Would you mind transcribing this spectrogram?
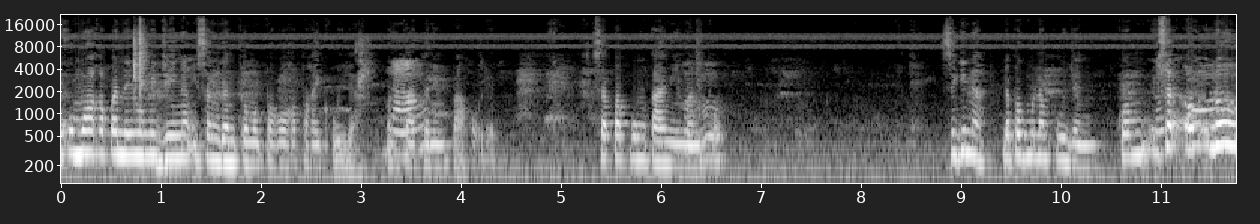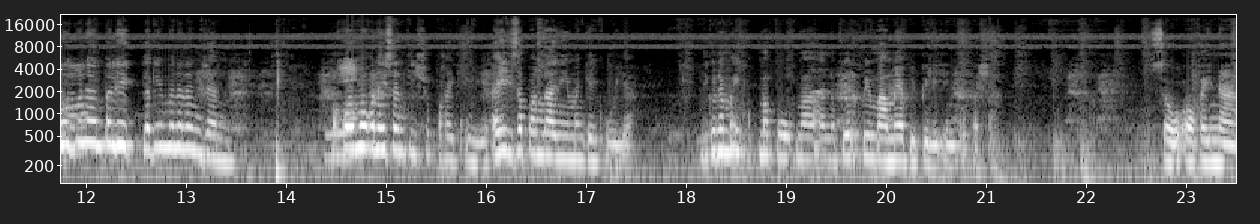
kumuha ka pa na yung Jane ng isang ganito, magpakuha ka pa kay kuya. Magtatanim pa ako ulit. Sa papong taniman ko. Sige na, lapag mo lang po dyan. Mo, isa, oh, no, huwag mo na, balik. Lagay mo na lang dyan. Pakuha mo ko na isang tissue pa kay kuya. Ay, isa pang taniman kay kuya. Hindi ko na ma, mapu, ma ano, pero mamaya pipiliin ko pa siya. So, okay na.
